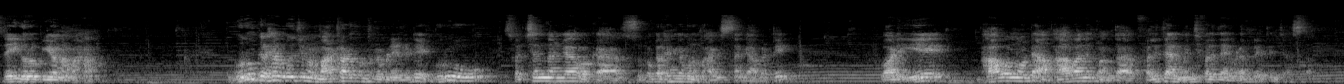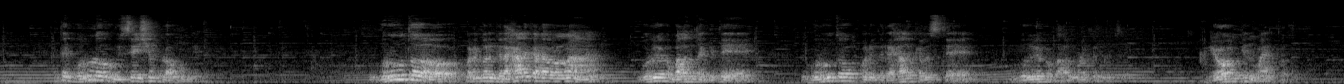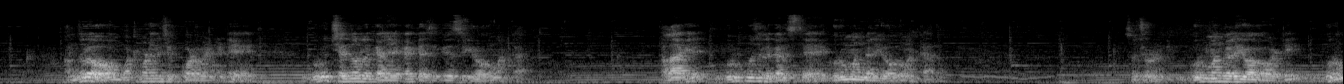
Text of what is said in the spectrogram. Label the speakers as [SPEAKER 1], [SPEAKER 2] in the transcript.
[SPEAKER 1] శ్రీ గురుభ్యో నమ. గురు గ్రహం గురించి మనం మాట్లాడుకుంటున్నప్పుడు ఏంటంటే గురువు స్వచ్ఛందంగా ఒక శుభగ్రహంగా మనం భావిస్తాం కాబట్టి వాడు ఏ భావంలో ఉంటే ఆ భావాన్ని కొంత ఫలితాన్ని మంచి ఫలితాన్ని కూడా ప్రయత్నం చేస్తాం. అయితే గురువులో ఒక విశేషం కూడా ఉంది. గురువుతో కొన్ని కొన్ని గ్రహాలు కలవ వలన గురువు యొక్క బలం తగ్గితే గురువుతో కొన్ని గ్రహాలు కలిస్తే గురువు యొక్క బలం కూడా పెరుగుతుంది. యోగం కింద మారిపోతుంది. అందులో మొట్టమొదటి చెప్పుకోవడం ఏంటంటే గురు చంద్రులు కలియక గజగజ యోగం అంటారు. అలాగే గురు పూజలు కలిస్తే గురుమంగళ యోగం అంటారు. సో చూడండి గురుమంగళ యోగం ఒకటి గురు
